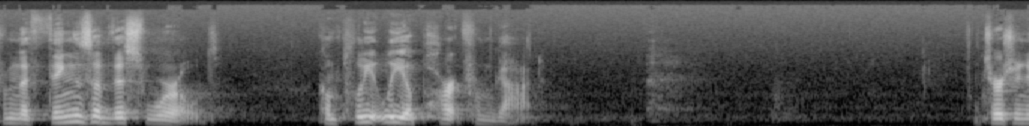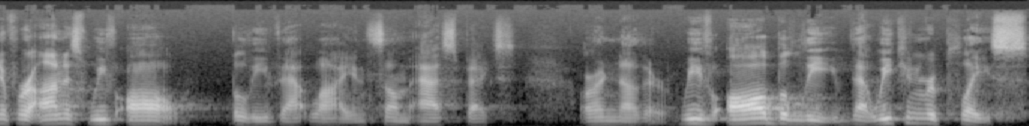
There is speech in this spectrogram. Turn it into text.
from the things of this world completely apart from God. Church, and if we're honest, we've all believed that lie in some aspects or another. We've all believed that we can replace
